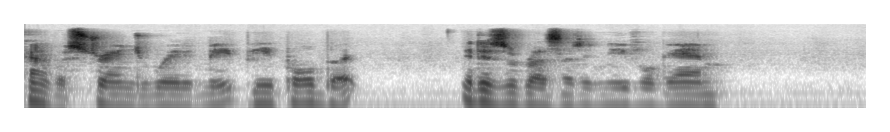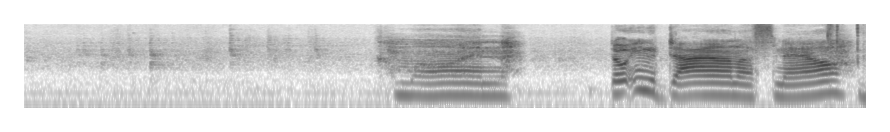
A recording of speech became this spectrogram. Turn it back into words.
Kind of a strange way to meet people, but it is a Resident Evil game. Come on. Don't you die on us now.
